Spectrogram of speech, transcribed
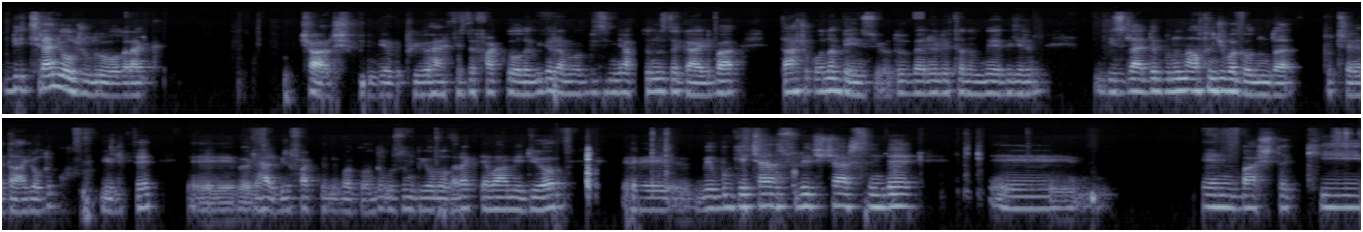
bir tren yolculuğu olarak çağrışım yapıyor. Herkes de farklı olabilir ama bizim yaptığımız da galiba daha çok ona benziyordu. Ben öyle tanımlayabilirim. Bizler de bunun 6. vagonunda bu trene dahil olduk birlikte. Ee, böyle her biri farklı bir vagonda uzun bir yol olarak devam ediyor. Ee, ve bu geçen süreç içerisinde e, en baştaki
